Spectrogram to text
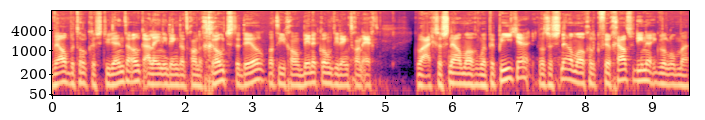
wel betrokken studenten ook. Alleen ik denk dat gewoon de grootste deel, wat die gewoon binnenkomt, die denkt gewoon echt: ik wil eigenlijk zo snel mogelijk mijn papiertje. Ik wil zo snel mogelijk veel geld verdienen. Ik wil om mijn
